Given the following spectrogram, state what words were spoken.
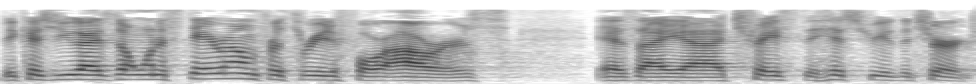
because you guys don't want to stay around for three to four hours as I uh, trace the history of the church.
